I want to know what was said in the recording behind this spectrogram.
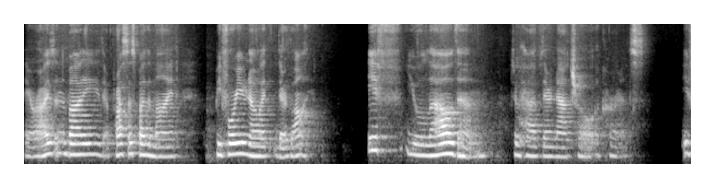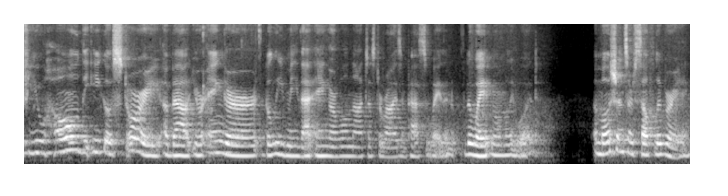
They arise in the body, they're processed by the mind. Before you know it, they're gone. If you allow them to have their natural occurrence. If you hold the ego story about your anger, believe me, that anger will not just arise and pass away the, the way it normally would. Emotions are self liberating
